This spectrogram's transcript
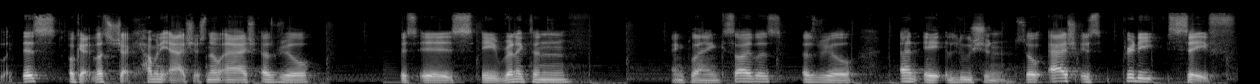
like this. Okay, let's check. How many Ashes? No Ashe, Ezreal. This is a Renekton, Gangplank, Sylas, Ezreal, and a Lucian. So Ashe is pretty safe.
